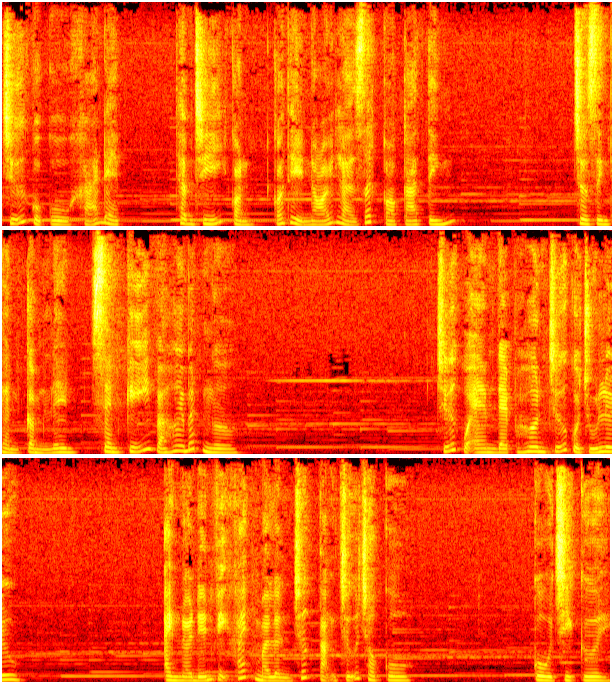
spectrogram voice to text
Chữ của cô khá đẹp, thậm chí còn có thể nói là rất có cá tính. Chờ sinh thần cầm lên, xem kỹ và hơi bất ngờ. Chữ của em đẹp hơn chữ của chú Lưu. Anh nói đến vị khách mà lần trước tặng chữ cho cô. Cô chỉ cười,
